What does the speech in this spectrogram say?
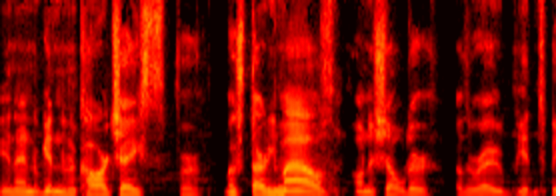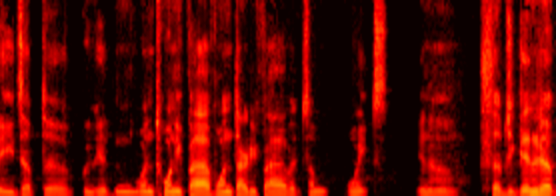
and I ended up getting in a car chase for most 30 miles on the shoulder of the road, hitting speeds up to we were hitting 125, 135 at some points. You know, subject ended up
